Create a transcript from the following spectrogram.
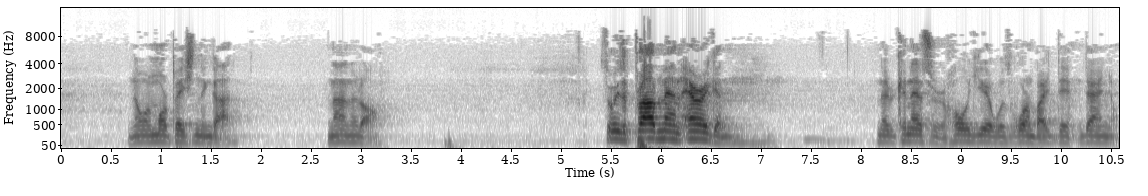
no one more patient than God. None at all. So he's a proud man, arrogant. Nebuchadnezzar, a whole year was warned by Daniel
